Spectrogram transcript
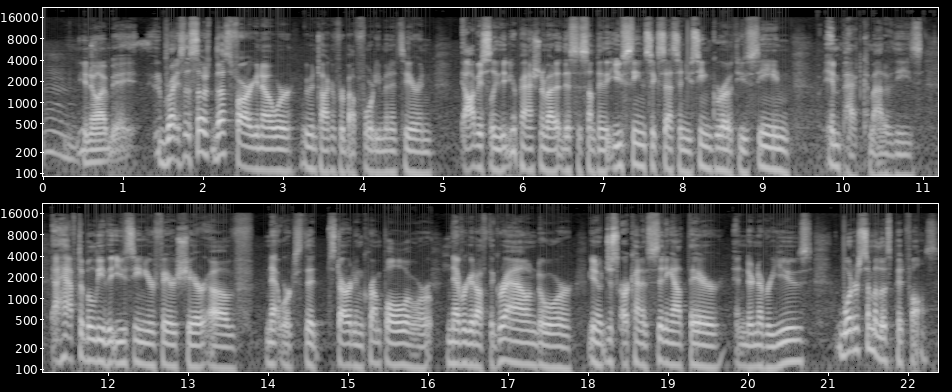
mm. you know i mean right. So, so, thus far, you know, we're we've been talking for about forty minutes here, and obviously that you're passionate about it. This is something that you've seen success and you've seen growth, you've seen impact come out of these. I have to believe that you've seen your fair share of networks that start and crumple or never get off the ground or, you know, just are kind of sitting out there and they're never used. What are some of those pitfalls?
